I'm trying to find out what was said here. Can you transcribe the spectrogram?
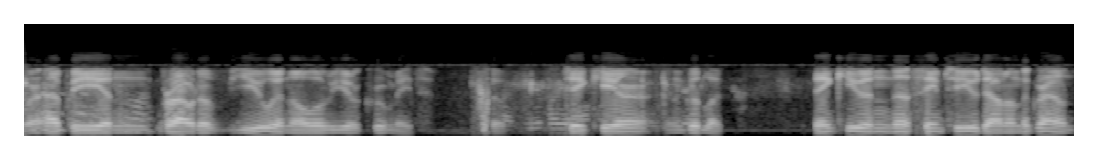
We're happy and proud of you and all of your crewmates. So take care and good luck. Thank you, and uh, same to you down on the ground.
